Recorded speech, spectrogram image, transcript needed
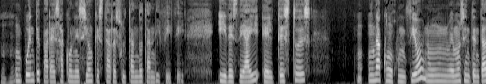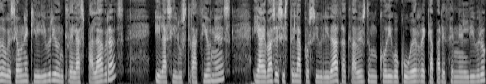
un puente para esa conexión que está resultando tan difícil. Y desde ahí el texto es una conjunción, hemos intentado que sea un equilibrio entre las palabras y las ilustraciones y además existe la posibilidad a través de un código QR que aparece en el libro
